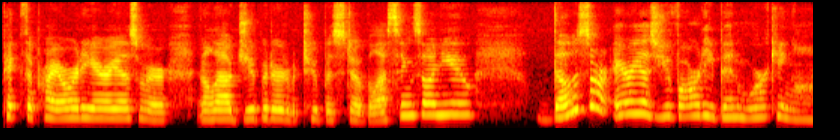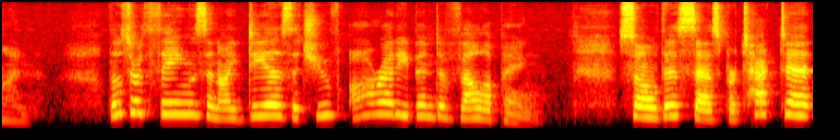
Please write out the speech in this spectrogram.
pick the priority areas where and allow Jupiter to, to bestow blessings on you, those are areas you've already been working on. Those are things and ideas that you've already been developing. So this says protect it,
